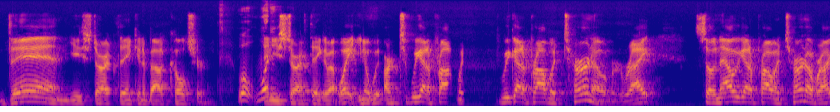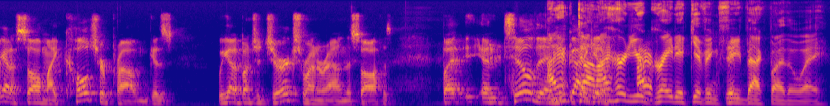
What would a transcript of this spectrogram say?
then you start thinking about culture. Well, what and you start thinking about wait, you know, we, our, we got a problem with we got a problem with turnover, right? So now we got a problem with turnover. I got to solve my culture problem because we got a bunch of jerks running around in this office. But until then, I, you got to. I heard you're great at giving feedback. By the way,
